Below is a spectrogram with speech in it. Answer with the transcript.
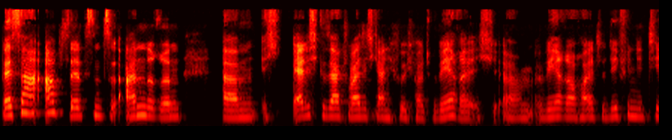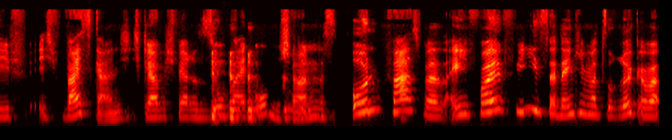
besser absetzen zu anderen. Ähm, ich ehrlich gesagt weiß ich gar nicht, wo ich heute wäre. Ich ähm, wäre heute definitiv, ich weiß gar nicht. Ich glaube, ich wäre so weit oben schon. Das ist unfassbar. Das ist eigentlich voll fies. Da denke ich immer zurück. Aber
